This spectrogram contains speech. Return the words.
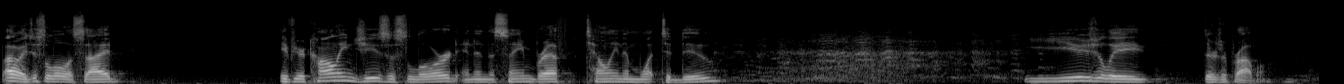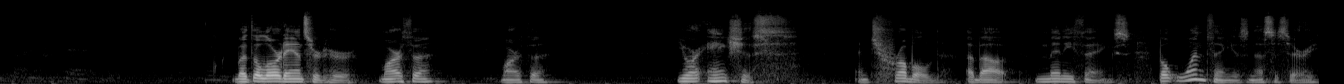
By the way, just a little aside. If you're calling Jesus Lord and in the same breath telling him what to do, usually there's a problem. But the Lord answered her. Martha, Martha, you are anxious and troubled about many things, but one thing is necessary.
